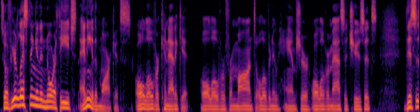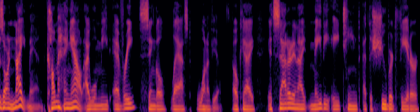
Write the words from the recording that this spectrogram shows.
So if you're listening in the Northeast, any of the markets, all over Connecticut, all over Vermont, all over New Hampshire, all over Massachusetts, this is our night, man. Come hang out. I will meet every single last one of you. Okay. It's Saturday night, May the 18th at the Shubert Theater.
